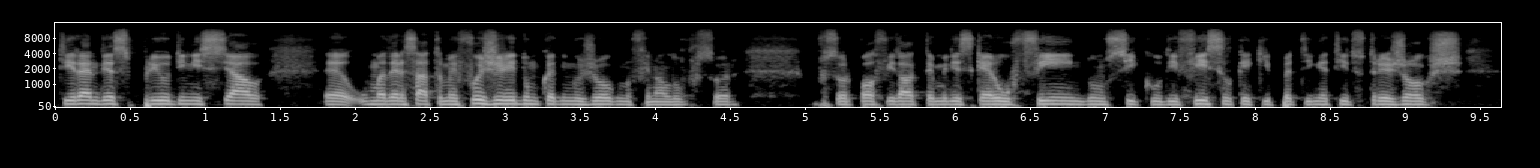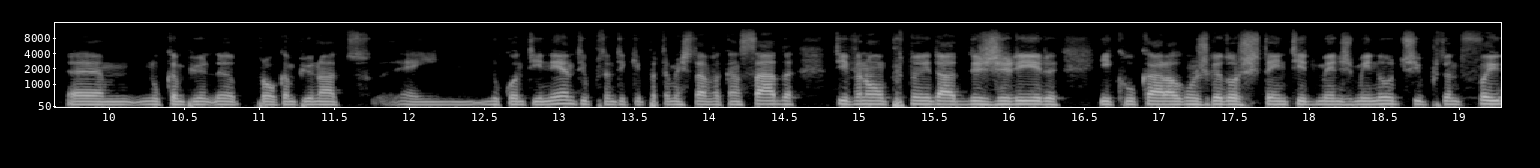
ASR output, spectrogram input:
tirando esse período inicial, eh, o Madeira Sade também foi gerido um bocadinho o jogo. No final, o professor, o professor Paulo Fidalgo também disse que era o fim de um ciclo difícil, que a equipa tinha tido três jogos um, ehm, campeonato, para o campeonato em, no continente e, portanto, a equipa também estava cansada. Tiveram a oportunidade de gerir e colocar alguns jogadores que têm tido menos minutos e, portanto, foi,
